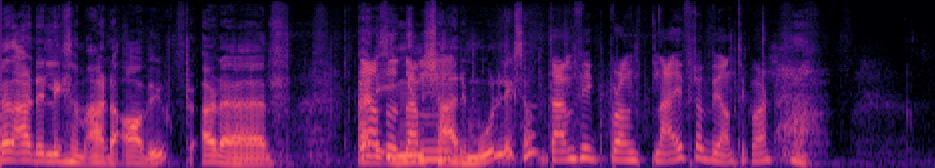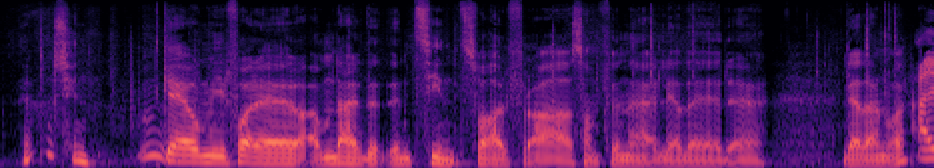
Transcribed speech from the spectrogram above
Men er det liksom, er det avgjort? Er det, er Ja, det altså, ingen dem- kjære mor, liksom? De fikk blankt nei fra byantikvaren. Det var synd. Ikke om, vi får, eh, om det er en sint svar fra samfunnet, leder, eh, lederen vår. Nei,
